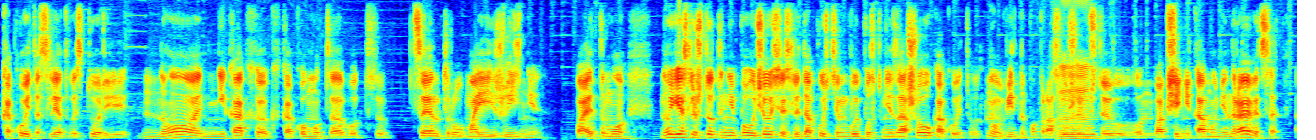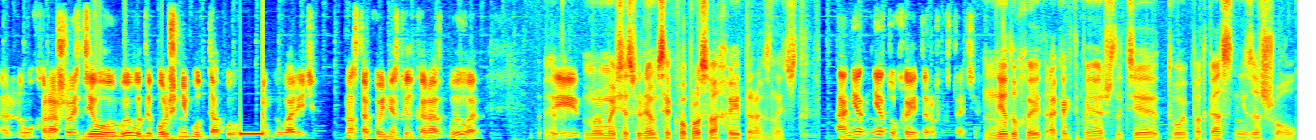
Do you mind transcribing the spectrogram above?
какой-то след в истории, но не как к какому-то вот центру моей жизни. Поэтому, ну, если что-то не получилось, если, допустим, выпуск не зашел какой-то, вот, ну, видно по прослушиванию, mm-hmm. что он вообще никому не нравится, ну, хорошо, сделаю выводы, больше не буду такую хуйню говорить. У нас такое несколько раз было. И... Мы, мы сейчас вернемся к вопросу о хейтерах, значит. А нет, нету хейтеров, кстати. Нету хейтеров. А как ты понимаешь, что тебе твой подкаст не зашел?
